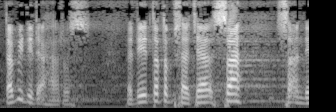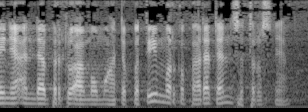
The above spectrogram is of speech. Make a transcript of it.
Tapi tidak harus. Jadi tetap saja sah seandainya anda berdoa mau menghadap ke timur ke barat dan seterusnya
